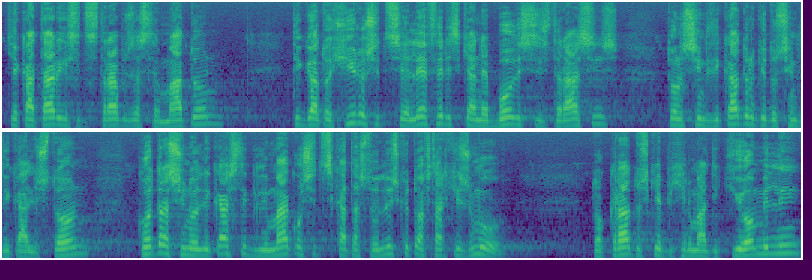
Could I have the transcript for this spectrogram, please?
και κατάργηση της Τράπεζας Θεμάτων, την κατοχήρωση της ελεύθερης και ανεμπόδιστης δράσης των συνδικάτων και των συνδικαλιστών κόντρα συνολικά στην κλιμάκωση της καταστολής και του αυταρχισμού. Το κράτος και οι επιχειρηματικοί όμιλοι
